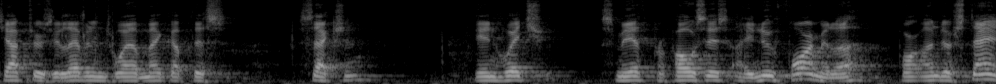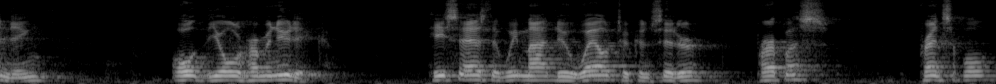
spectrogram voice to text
Chapters 11 and 12 make up this section in which Smith proposes a new formula for understanding the old hermeneutic. He says that we might do well to consider purpose, principle,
